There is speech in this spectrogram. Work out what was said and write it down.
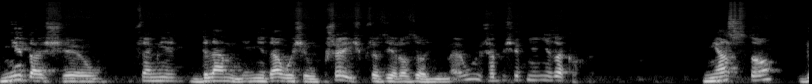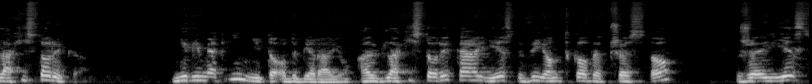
Nie da się, przynajmniej dla mnie, nie dało się przejść przez Jerozolimę, żeby się w niej nie zakochać. Miasto dla historyka, nie wiem, jak inni to odbierają, ale dla historyka jest wyjątkowe przez to, że jest,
